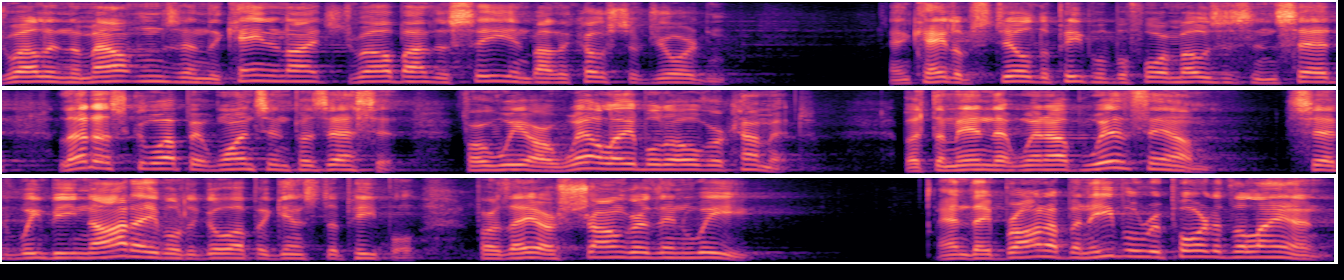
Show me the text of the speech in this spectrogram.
dwell in the mountains, and the Canaanites dwell by the sea and by the coast of Jordan. And Caleb stilled the people before Moses and said, Let us go up at once and possess it, for we are well able to overcome it. But the men that went up with him said, We be not able to go up against the people, for they are stronger than we. And they brought up an evil report of the land,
